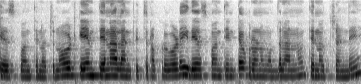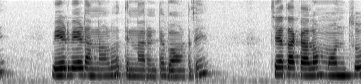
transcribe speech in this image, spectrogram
వేసుకొని తినొచ్చు. నోటికి ఏం తినాలనిపించినప్పుడు కూడా ఇది వేసుకొని తింటే ఒక రెండు ముద్దలు అన్నం తినొచ్చండి. వేడి వేడి అన్నంలో తిన్నారంటే బాగుంటుంది. శీతాకాలం మంచు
